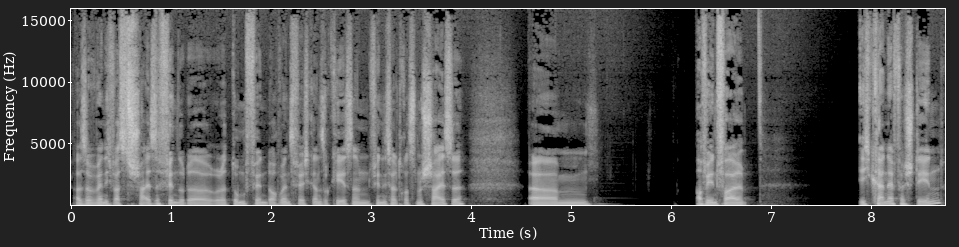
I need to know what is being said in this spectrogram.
Also wenn ich was scheiße finde oder, oder dumm finde, auch wenn es vielleicht ganz okay ist, dann finde ich es halt trotzdem scheiße. Ähm, auf jeden Fall, ich kann ja verstehen,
